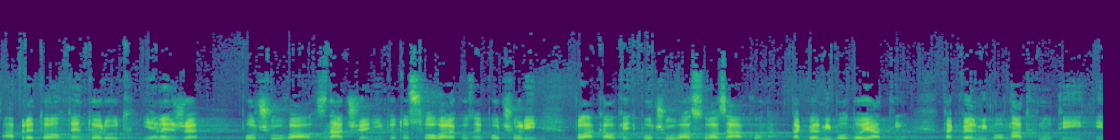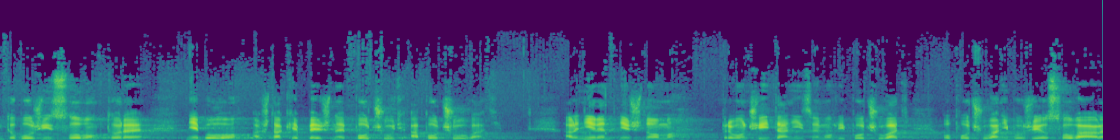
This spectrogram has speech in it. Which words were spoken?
A preto tento ľud nielenže počúval značení toto slovo, ako sme počuli, plakal, keď počúval slova zákona. Tak veľmi bol dojatý, tak veľmi bol nadchnutý týmto Božím slovom, ktoré nebolo až také bežné počuť a počúvať. Ale nielen v dnešnom prvom čítaní sme mohli počúvať o počúvaní Božieho slova, ale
